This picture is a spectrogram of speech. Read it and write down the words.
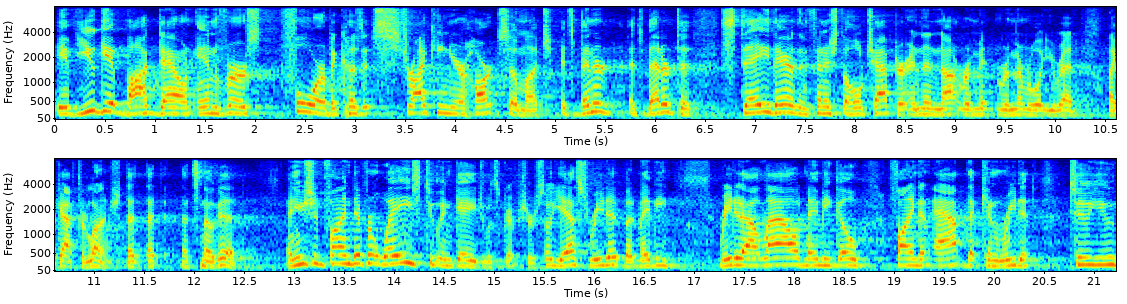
If you get bogged down in verse 4 because it's striking your heart so much, it's better it's better to stay there than finish the whole chapter and then not rem- remember what you read like after lunch. That, that that's no good. And you should find different ways to engage with scripture. So yes, read it, but maybe read it out loud. Maybe go find an app that can read it to you.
